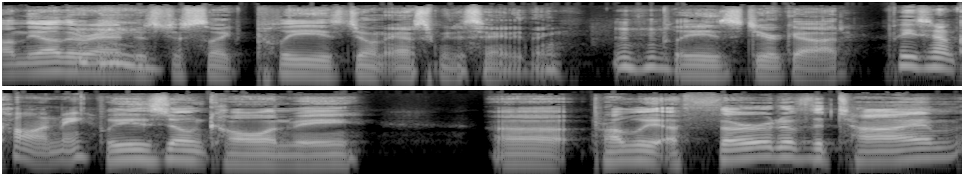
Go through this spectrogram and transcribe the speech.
on the other end is just like, please don't ask me to say anything. Mm-hmm. Please, dear God, Please don't call on me. please don't call on me. Uh, probably a third of the time,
